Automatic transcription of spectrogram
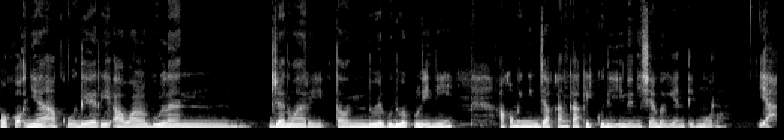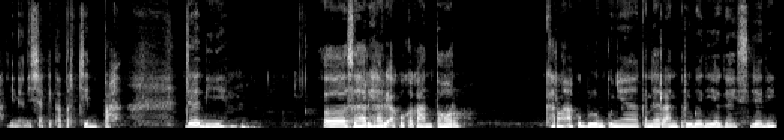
Pokoknya aku dari awal bulan Januari tahun 2020 ini aku menginjakan kakiku di Indonesia bagian timur. Ya, Indonesia kita tercinta. Jadi, uh, sehari-hari aku ke kantor karena aku belum punya kendaraan pribadi ya, guys. Jadi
